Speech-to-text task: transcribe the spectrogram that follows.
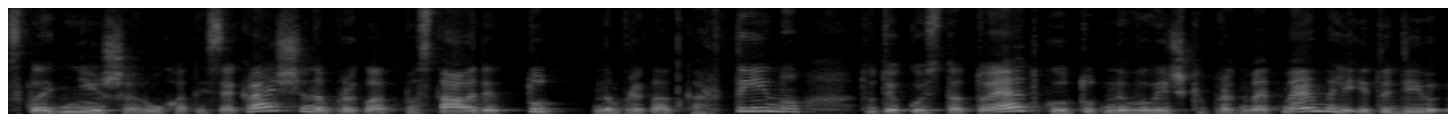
складніше рухатися. Краще, наприклад, поставити тут, наприклад, картину, тут якусь статуетку, тут невеличкий предмет меблі, і тоді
